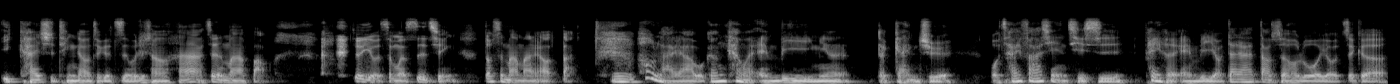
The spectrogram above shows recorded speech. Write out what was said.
一开始听到这个字，我就想说，哈，这个妈宝，就有什么事情都是妈妈要挡。嗯后来啊，我刚看完 MV 里面的感觉，我才发现其实配合 MV 哦，大家到时候如果有这个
